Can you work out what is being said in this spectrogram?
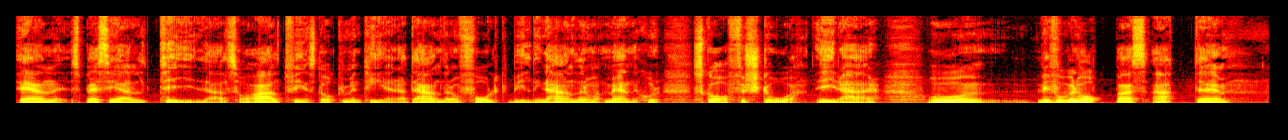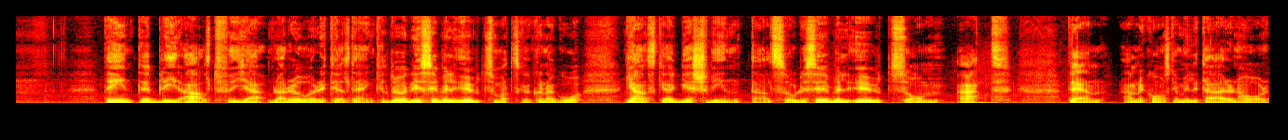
en speciell tid alltså. Allt finns dokumenterat. Det handlar om folkbildning. Det handlar om att människor ska förstå i det här. Och vi får väl hoppas att eh, det inte blir allt för jävla rörigt helt enkelt. Och det ser väl ut som att det ska kunna gå ganska geschwint alltså. Och det ser väl ut som att den amerikanska militären har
